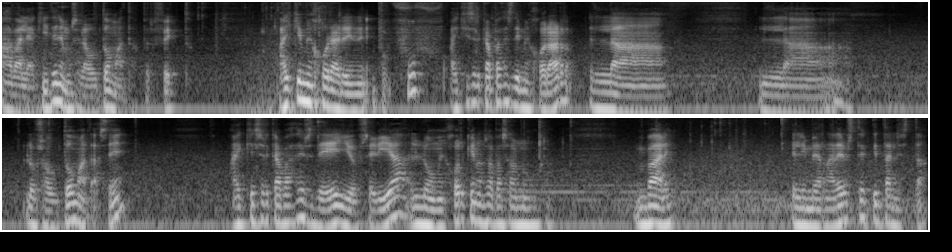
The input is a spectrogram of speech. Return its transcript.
Ah, vale, aquí tenemos el autómata, perfecto. Hay que mejorar en... Uf, hay que ser capaces de mejorar la... La... Los autómatas, ¿eh? Hay que ser capaces de ello. Sería lo mejor que nos ha pasado nunca. Vale. El invernadero este, ¿qué tal está?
